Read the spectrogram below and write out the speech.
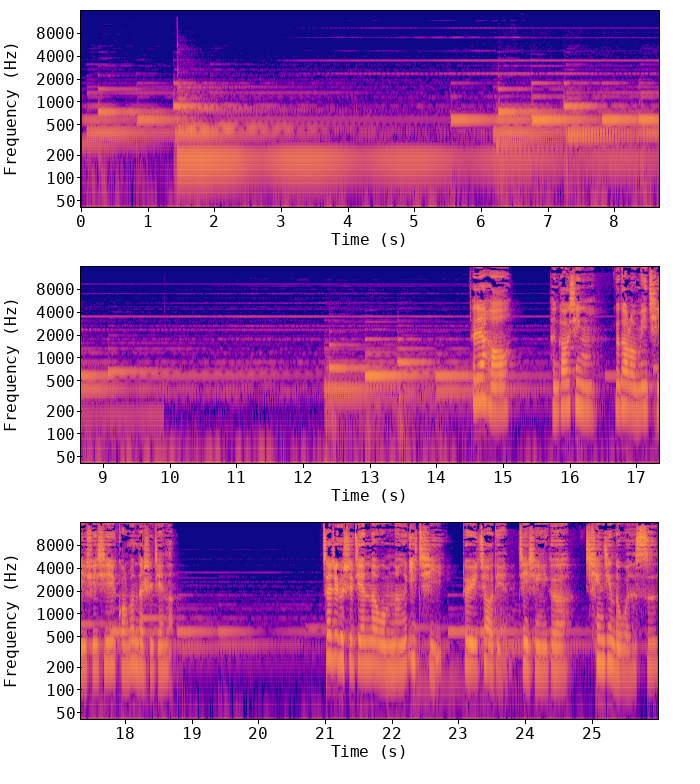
大家好，很高兴又到了我们一起学习广论的时间了。在这个时间呢，我们能一起对于教典进行一个清净的文思。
